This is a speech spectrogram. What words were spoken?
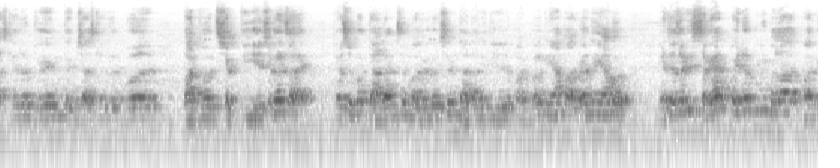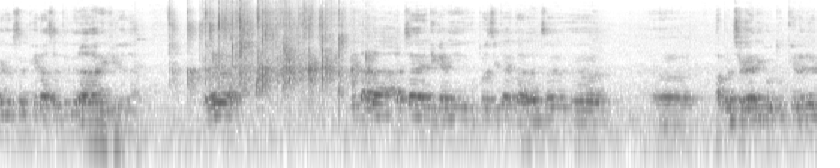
असलेलं प्रेम त्यांच्या असलेलं बळ भागवत शक्ती हे सगळंच आहे. त्यासोबत दादांचं मार्गदर्शन दादाने दिलेलं पाठबळ या मार्गाने यावं. याच्यासाठी सगळ्यात पहिलं कुणी मला मार्गदर्शन केलं असेल तर ते दादाने केलेलं आहे. तर ते दादा आजच्या या ठिकाणी उपस्थित आहे दादांचं आपण सगळ्यांनी कौतुक केलेलं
